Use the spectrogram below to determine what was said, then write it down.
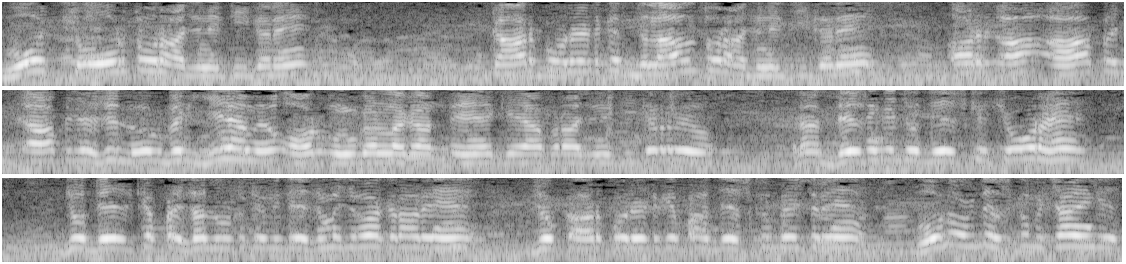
वो चोर तो राजनीति करें कारपोरेट के दलाल तो राजनीति करें और आ, आप आप जैसे लोग फिर ये हमें और उंगल लगाते हैं कि आप राजनीति कर रहे हो। देश के जो देश के चोर हैं जो देश का पैसा लूट के विदेश में जमा करा रहे हैं जो कारपोरेट के पास देश को बेच रहे हैं वो लोग देश को बचाएँगे।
